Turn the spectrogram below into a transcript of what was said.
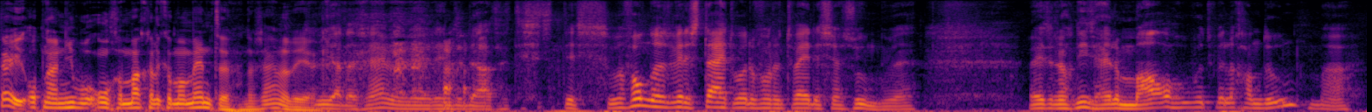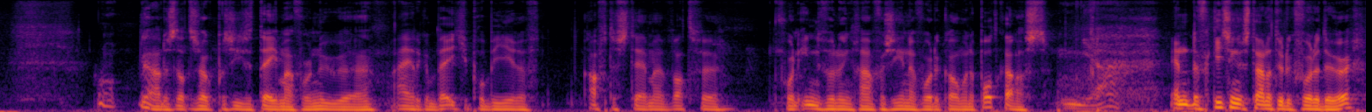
Oké, op naar nieuwe ongemakkelijke momenten. Daar zijn we weer. Ja, daar zijn we weer inderdaad. Het is, het is, we vonden het weer eens tijd worden voor een tweede seizoen. We weten nog niet helemaal hoe we het willen gaan doen, maar... Ja, dus dat is ook precies het thema voor nu. eh, eigenlijk een beetje proberen af te stemmen wat we voor een invulling gaan verzinnen voor de komende podcast. Ja. En de verkiezingen staan natuurlijk voor de deur.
